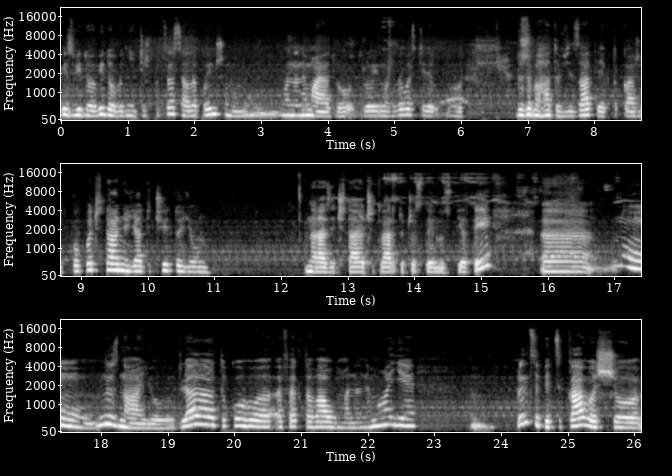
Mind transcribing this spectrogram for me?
із відео відео в одні ті ж процеси, але по-іншому ну, в мене немає другої можливості. ну, Дуже багато в'язати, як то кажуть. По, по читанню я дочитую. Наразі читаю четверту частину з п'яти. Е, ну, не знаю. Для такого ефекту вау у мене немає. В принципі, цікаво, що,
